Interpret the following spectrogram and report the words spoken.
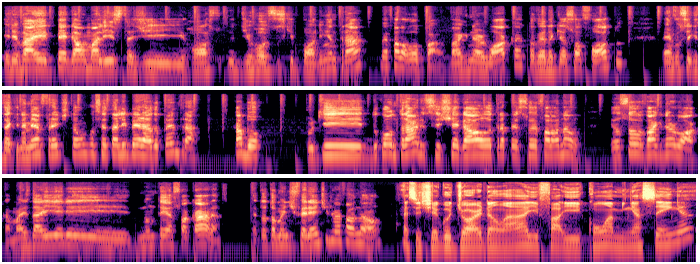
ele vai pegar uma lista de, rosto, de rostos que podem entrar, vai falar, opa, Wagner Waka, tô vendo aqui a sua foto, é você que tá aqui na minha frente, então você tá liberado para entrar. Acabou. Porque, do contrário, se chegar outra pessoa e falar, não, eu sou Wagner Waka, mas daí ele não tem a sua cara, é totalmente diferente, ele vai falar, não. É, se chega o Jordan lá e, e com a minha senha,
